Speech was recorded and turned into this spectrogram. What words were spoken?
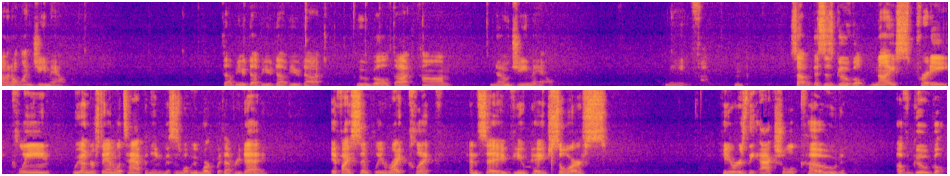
No, I don't want Gmail. www.google.com, no Gmail. Leave. So, this is Google. Nice, pretty, clean. We understand what's happening. This is what we work with every day. If I simply right-click and say View Page Source, here is the actual code of Google.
